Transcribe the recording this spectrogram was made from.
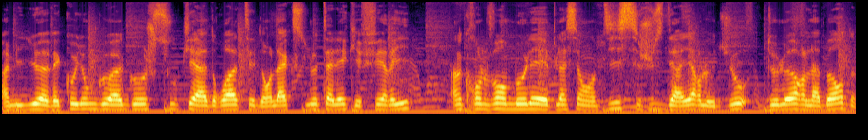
Un milieu avec Oyongo à gauche, Souquet à droite et dans l'axe Le Talek et Ferry. Un cran vent Mollet est placé en 10 juste derrière le duo Delors-Laborde.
